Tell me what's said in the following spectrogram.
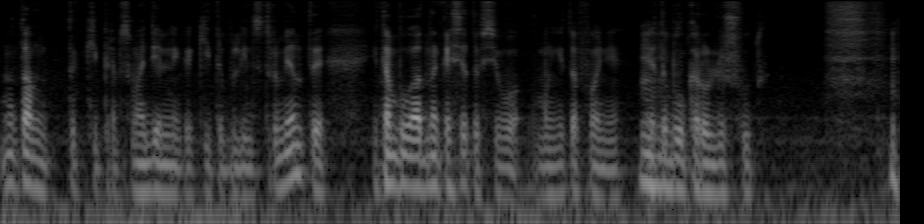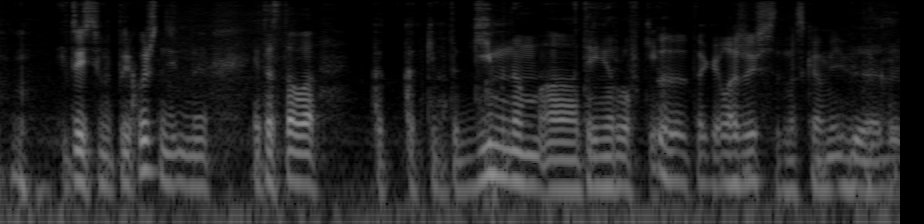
Ну, там такие прям самодельные какие-то были инструменты. И там была одна кассета всего в магнитофоне. И это был король и шут. И то есть приходишь, это стало как, каким-то гимном а, тренировки. Э, Так и ложишься на скамейку. Да, такой,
